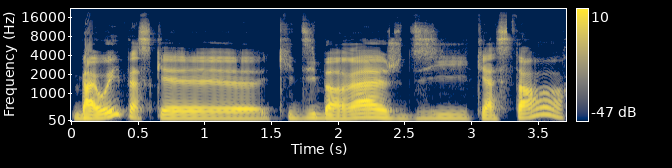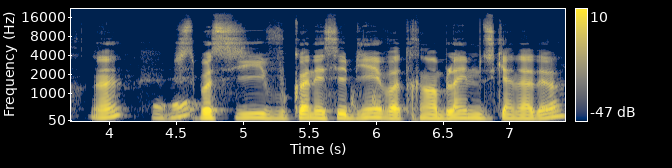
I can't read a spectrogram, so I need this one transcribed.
Ben oui, parce que qui dit barrage dit castor. Hein? ne mm-hmm. Je sais pas si vous connaissez bien votre emblème du Canada.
